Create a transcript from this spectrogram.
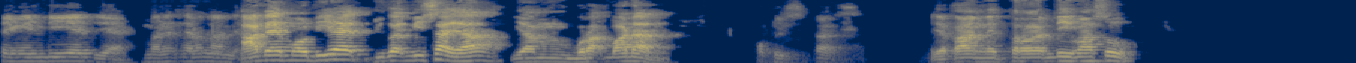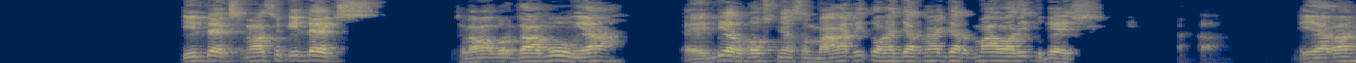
Pengen diet ya? Kemarin saya nanya. Ada yang mau diet juga bisa ya, yang berat badan. Obesitas. Ya kan, netral masuk. Indeks, masuk indeks. Selamat bergabung ya. Eh, biar hostnya semangat itu hajar-hajar mawar itu guys. Iya kan?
